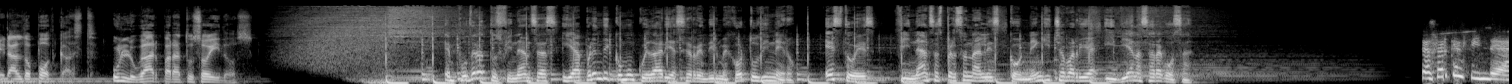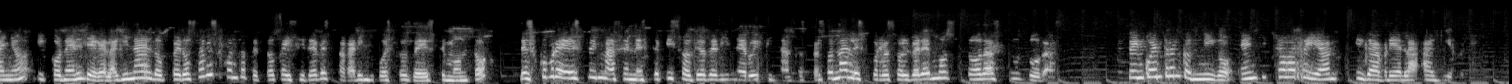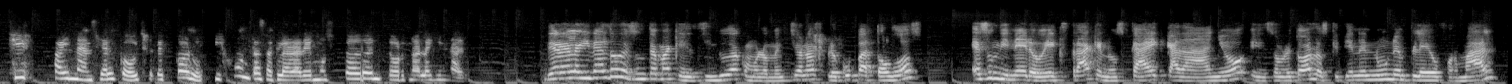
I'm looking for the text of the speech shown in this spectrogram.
Heraldo Podcast, un lugar para tus oídos. Empodera tus finanzas y aprende cómo cuidar y hacer rendir mejor tu dinero. Esto es Finanzas Personales con Engi Chavarría y Diana Zaragoza. Se acerca el fin de año y con él llega el aguinaldo, pero ¿sabes cuánto te toca y si debes pagar impuestos de este monto? Descubre esto y más en este episodio de Dinero y Finanzas Personales, pues resolveremos todas tus dudas. Se encuentran conmigo Angie Chavarría y Gabriela Aguirre, Chief Financial Coach de Coru, y juntas aclararemos todo en torno al aguinaldo. Diana, el aguinaldo es un tema que sin duda, como lo mencionas, preocupa a todos. Es un dinero extra que nos cae cada año, eh, sobre todo a los que tienen un empleo formal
